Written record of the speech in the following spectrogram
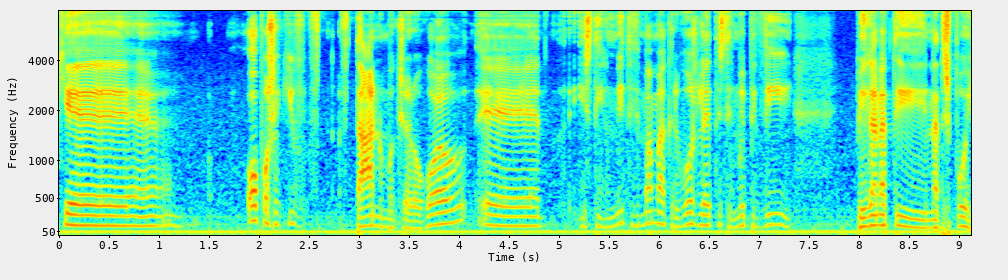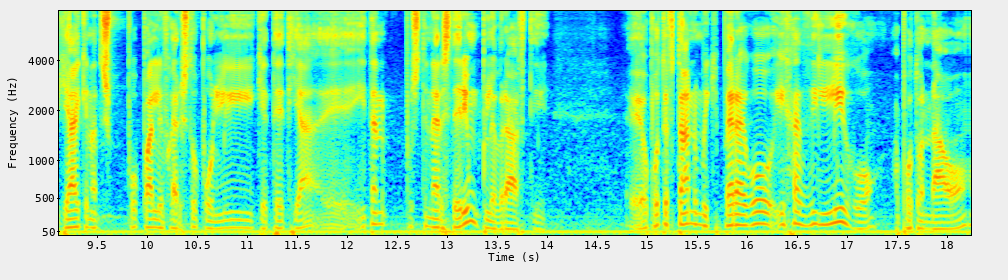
Και όπως εκεί φτάνουμε ξέρω εγώ ε, η στιγμή τη θυμάμαι ακριβώς λέει τη στιγμή επειδή πήγα να, τη, να της πω γεια και να της πω πάλι ευχαριστώ πολύ και τέτοια ε, ήταν στην αριστερή μου πλευρά αυτή. Ε, οπότε φτάνουμε εκεί πέρα. Εγώ είχα δει λίγο από τον ναό.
